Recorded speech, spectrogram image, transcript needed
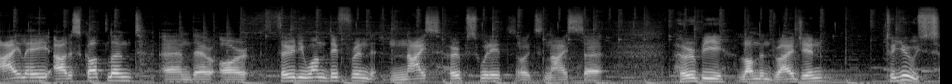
Islay out of Scotland and there are 31 different nice herbs with it so it's nice uh, herby London dry gin to use.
